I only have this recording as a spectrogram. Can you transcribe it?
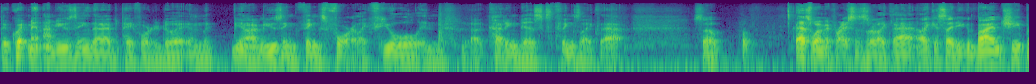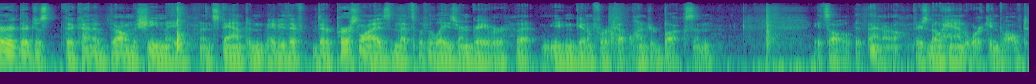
the equipment I'm using that I had to pay for to do it, and the you know I'm using things for like fuel and uh, cutting discs, things like that. So that's why my prices are like that. Like I said, you can buy them cheaper. They're just they're kind of they're all machine made and stamped, and maybe they're they're personalized, and that's with a laser engraver that you can get them for a couple hundred bucks, and it's all I don't know. There's no handwork involved.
